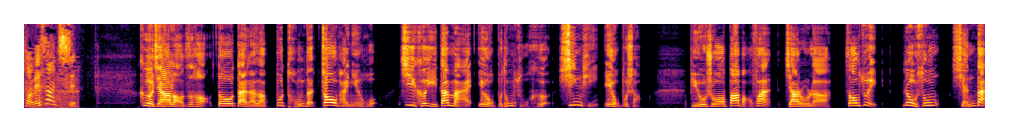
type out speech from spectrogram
稍微上去。各家老字号都带来了不同的招牌年货，既可以单买，又有不同组合，新品也有不少。比如说八宝饭加入了糟醉、肉松、咸蛋；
